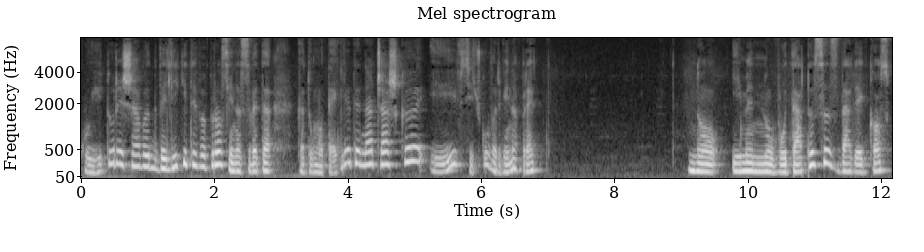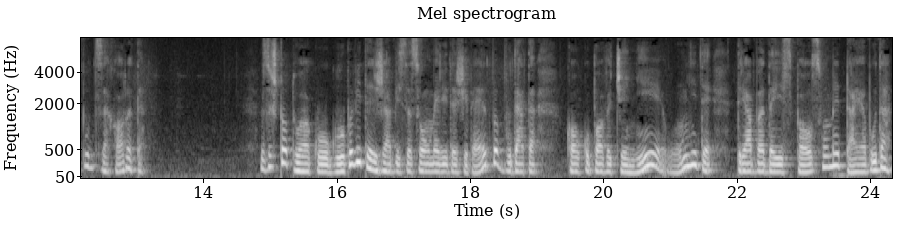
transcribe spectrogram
които решават великите въпроси на света, като му теглят една чашка и всичко върви напред. Но именно водата създаде Господ за хората. Защото ако глупавите жаби са се умели да живеят във водата, колко повече ние, умните, трябва да използваме тая вода.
